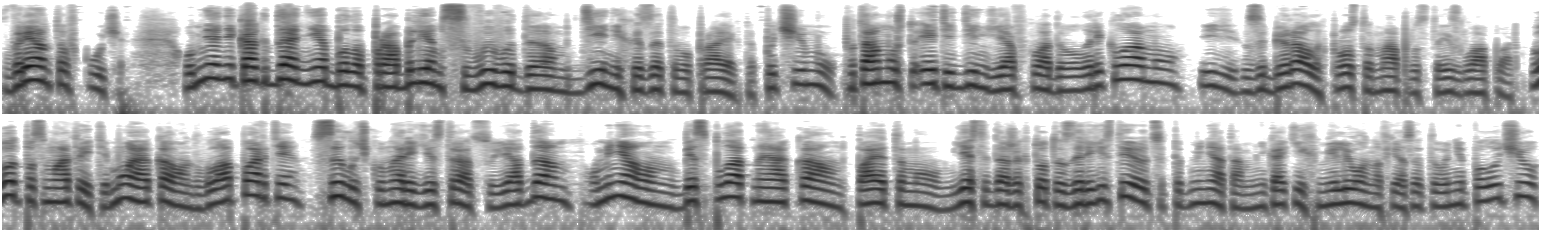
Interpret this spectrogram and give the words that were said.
Вариантов куча. У меня никогда не было проблем с выводом денег из этого проекта. Почему? Потому что эти деньги я вкладывал в рекламу и забирал их просто-напросто из Глопарт. Вот посмотрите, мой аккаунт в Глопарте. Ссылочку на регистрацию я дам. У меня он бесплатный аккаунт, поэтому если даже кто-то зарегистрируется под меня, там никаких миллионов я с этого не получу.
